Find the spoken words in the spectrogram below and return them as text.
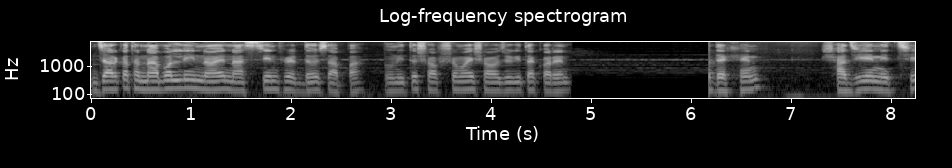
যার কথা না বললেই নয়, নাসরিন ফেরদৌস আপা, উনি তো সবসময় সহযোগিতা করেন। দেখেন, সাজিয়ে নিচ্ছি।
